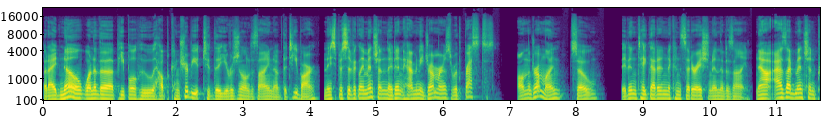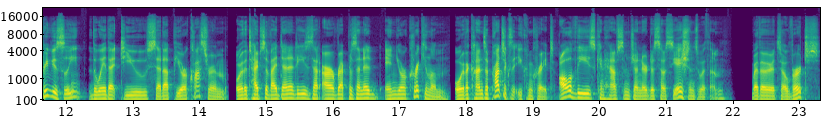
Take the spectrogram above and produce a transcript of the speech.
But I know one of the people who helped contribute to the original design of the T-bar, and they specifically mentioned they didn't have any drummers with breasts on the drumline, so they didn't take that into consideration in the design. Now, as I've mentioned previously, the way that you set up your classroom, or the types of identities that are represented in your curriculum, or the kinds of projects that you can create, all of these can have some gendered associations with them whether it's overt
